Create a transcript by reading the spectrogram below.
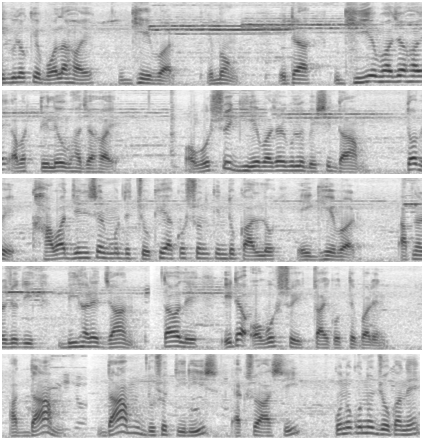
এগুলোকে বলা হয় ঘেবার এবং এটা ঘিয়ে ভাজা হয়, আবার তেলেও ভাজা হয়। অবশ্যই ঘিয়ে বাজারগুলো বেশি দাম। তবে খাওয়ার জিনিসের মধ্যে চোখে আকর্ষণ কিন্তু কাড়ল এই ঘেবার। আপনারা যদি বিহারে যান, তাহলে এটা অবশ্যই ট্রাই করতে পারেন। আর দাম? দাম দুশো তিরিশ, একশো আশি, কোনো কোনো দোকানে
